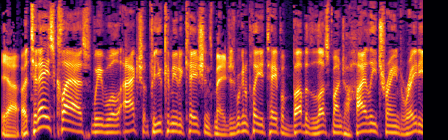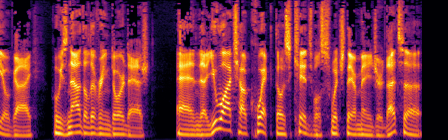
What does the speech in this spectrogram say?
Yeah. Uh, today's class, we will actually, for you communications majors, we're going to play you a tape of Bubba the Love Sponge, a highly trained radio guy who is now delivering DoorDash. And uh, you watch how quick those kids will switch their major. That's a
